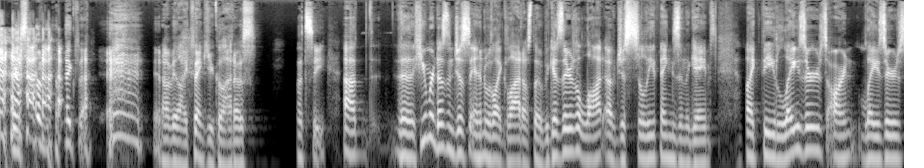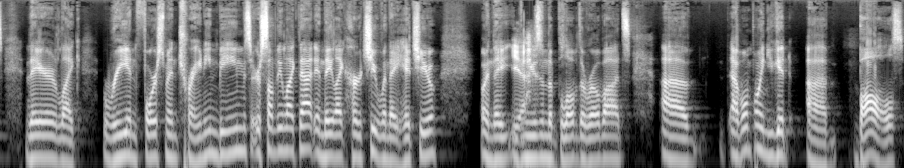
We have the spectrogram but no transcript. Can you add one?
Or something like that. And i'll be like thank you glados. Let's see. Uh the humor doesn't just end with like glados though because there's a lot of just silly things in the games. Like the lasers aren't lasers. They're like reinforcement training beams or something like that and they like hurt you when they hit you when they Yeah. use them to blow up the robots. Uh at one point you get uh balls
